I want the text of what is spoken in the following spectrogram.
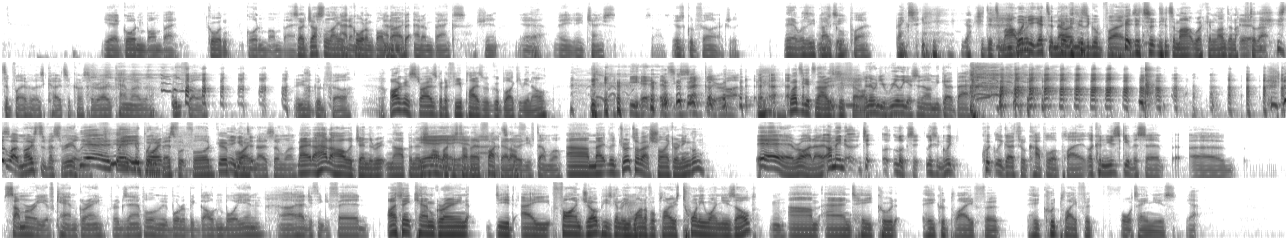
yeah, Gordon Bombay. Gordon. Gordon Bombay. So Justin Lang is Gordon Bombay. Adam, Adam Banks. Shit. Yeah. He, he changed size. He was a good fella, actually. Yeah, was he He was a Banksy? good player. Banksy. he actually did some artwork. when you get to know him, he's a good player. he did, some- did some artwork in London Yeah, after that. He used to play for those coats across the road. Came over. Good fella. He's a good fella. I reckon Australia's got a few players with good bloke if you know yeah, that's exactly right. Once you get to know him, he's a good fella. And then when you really get to know him, you go back. Just like most of us, really. Yeah, yeah, Where you good put point. your best foot forward. Good you point. get to know someone. Mate, I had a whole agenda written up and there's a yeah, whole bunch yeah, of stuff. yeah, there. nah, Fuck that's that good. off. You've done well. Um, mate, look, do you want to talk about Sri Lanka and England? Yeah, right. I mean, uh, j- look, s- listen, can we quickly go through a couple of players? Like, can you just give us a, a summary of Cam Green, for example, and we brought a big golden boy in. Uh, how do you think he fared? I think Cam Green did a fine job. He's going to be a Mm. wonderful player. He's 21 years old, Mm. um, and he could he could play for he could play for 14 years. Yeah.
